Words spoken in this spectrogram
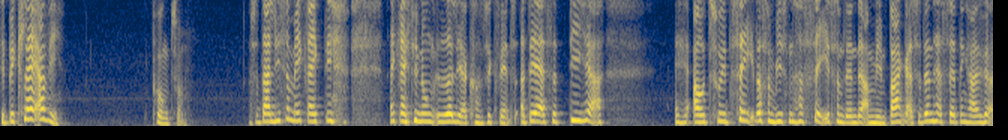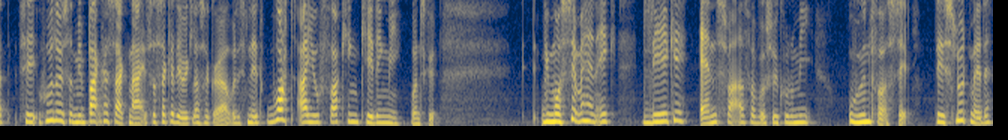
det beklager vi. Punktum. Altså der er ligesom ikke rigtig, der er ikke rigtig nogen yderligere konsekvens. Og det er altså de her øh, autoriteter, som vi sådan har set som den der, min bank, altså den her sætning har jeg hørt til hudløshed, min bank har sagt nej, så så kan det jo ikke lade sig gøre. Hvor det er sådan lidt, what are you fucking kidding me? Undskyld. Vi må simpelthen ikke lægge ansvaret for vores økonomi uden for os selv. Det er slut med det.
